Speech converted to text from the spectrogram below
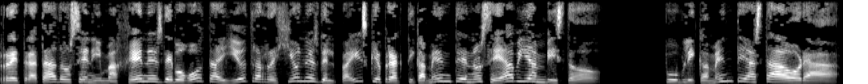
Retratados en imágenes de Bogotá y otras regiones del país que prácticamente no se habían visto públicamente hasta ahora.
